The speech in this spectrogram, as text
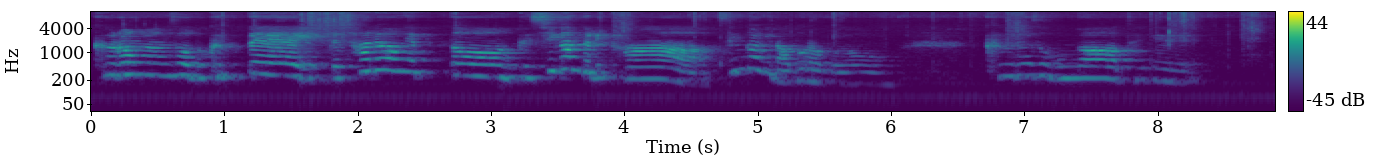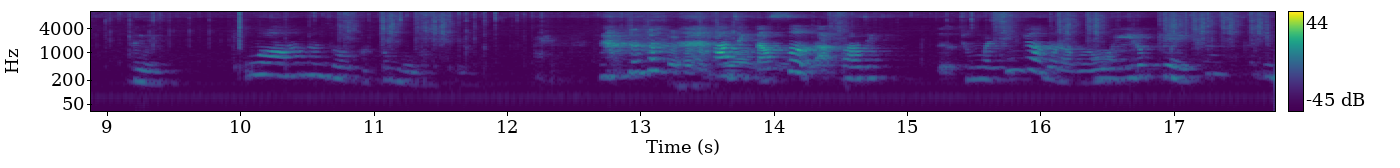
그러면서도 그때 이때 촬영했던 그 시간들이 다 생각이 나더라고요. 그래서 뭔가 되게 네 우와 하면서 봤던 것 같아요. 아직 낯설 아, 아직 정말 신기하더라고요. 어, 이렇게 큰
